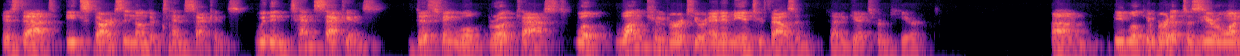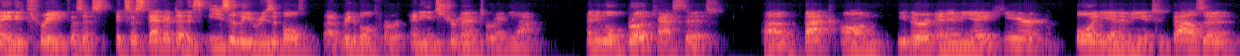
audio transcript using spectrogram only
is that it starts in under 10 seconds. Within 10 seconds, this thing will broadcast, well, one, convert your NMEA 2000 that it gets from here. Um, it will convert it to 0183 because it's it's a standard that is easily readable, uh, readable for any instrument or any app. And it will broadcast it uh, back on either an MEA here or in the NMEA two thousand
